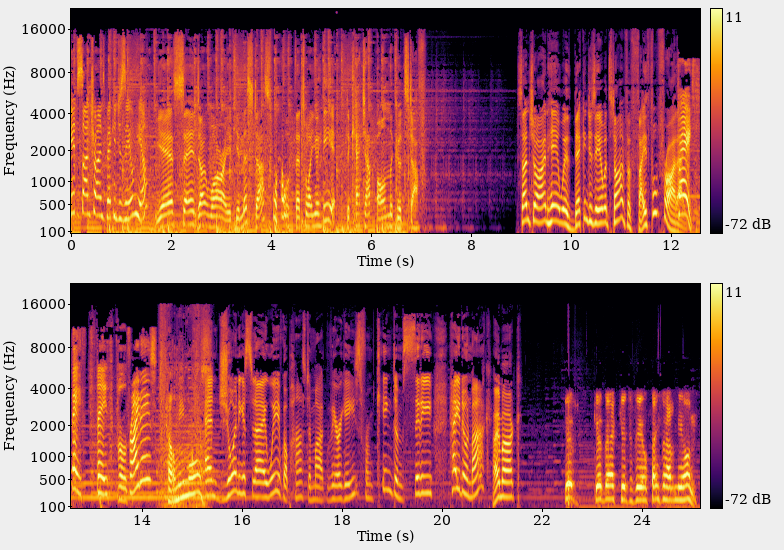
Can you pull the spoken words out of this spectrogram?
It's Sonshine's Beck and Jazeel here. Yes, and don't worry, if you missed us, well, that's why you're here, to catch up on the good stuff. Sunshine here with Beck and Jazeel. It's time for Faithful Friday. Faith. Faith, faithful. Fridays. Tell me more. And joining us today, we've got Pastor Mark Varughese from Kingdom City. How you doing, Mark? Hey, Mark. Good, good, Beck. Good to see you. Thanks for having me on.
